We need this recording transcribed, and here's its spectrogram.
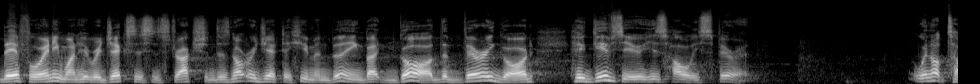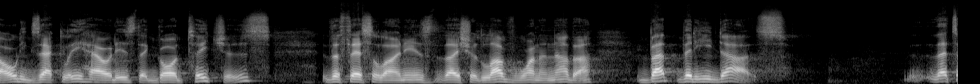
therefore anyone who rejects this instruction does not reject a human being, but God, the very God who gives you his Holy Spirit. We're not told exactly how it is that God teaches the Thessalonians that they should love one another, but that he does. That's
